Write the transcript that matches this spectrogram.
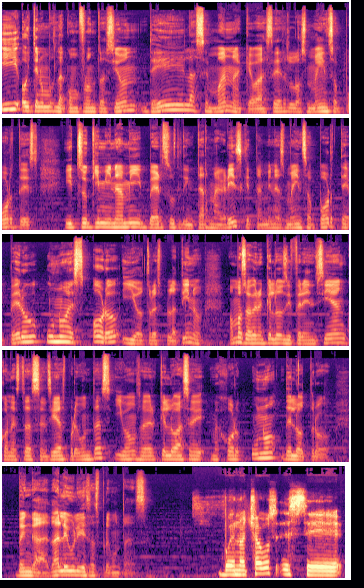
Y hoy tenemos la confrontación de la semana que va a ser los main soportes. Itsuki Minami versus Linterna Gris, que también es main soporte, pero uno es oro y otro es platino. Vamos a ver en qué los diferencian con estas sencillas preguntas y vamos a ver qué lo hace mejor uno del otro. Venga, dale Uli esas preguntas. Bueno, chavos, este,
